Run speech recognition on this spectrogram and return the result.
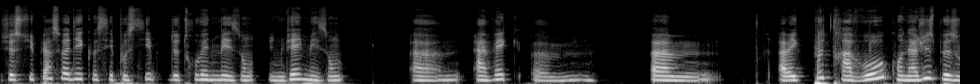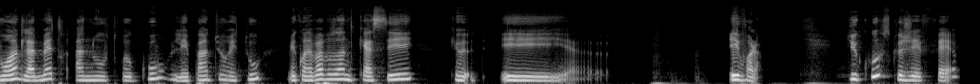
je suis persuadée que c'est possible de trouver une maison, une vieille maison, avec, euh, avec peu de travaux, qu'on a juste besoin de la mettre à notre goût, les peintures et tout, mais qu'on n'a pas besoin de casser, et, et voilà. Du coup, ce que j'ai fait,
